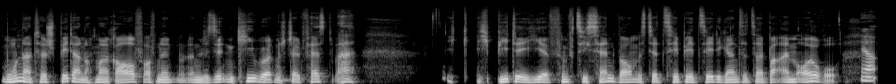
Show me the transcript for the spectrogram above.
Monate später nochmal rauf auf einen analysierten Keyword und stellt fest, ah, ich, ich biete hier 50 Cent, warum ist der CPC die ganze Zeit bei einem Euro? Ja.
